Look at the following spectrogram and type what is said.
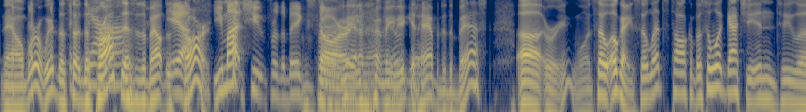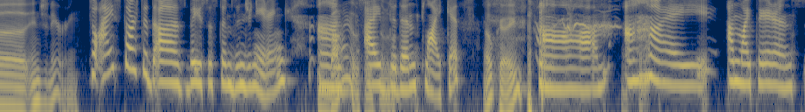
Now we're we're the so the Yeah. process is about to Yeah, start. You might shoot for the big For- star. yeah, you know, I mean, there we it could happen to the best, uh, or anyone. So, okay, so let's talk about. So, what got you into uh, engineering? So I started as biosystems engineering, and I didn't like it. Okay, um i and my parents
